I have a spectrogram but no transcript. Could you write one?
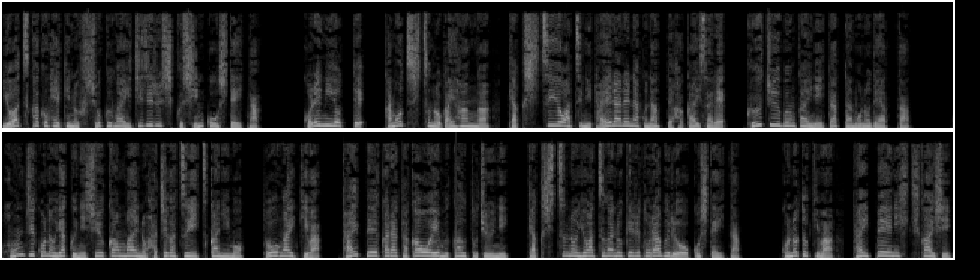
油圧核壁の腐食が著しく進行していた。これによって貨物室の外板が客室油圧に耐えられなくなって破壊され、空中分解に至ったものであった。本事故の約2週間前の8月5日にも、当該機は台北から高尾へ向かう途中に客室の余圧が抜けるトラブルを起こしていた。この時は台北に引き返し、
